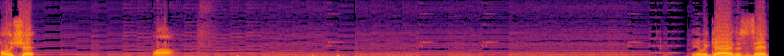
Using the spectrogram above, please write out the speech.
Holy shit! Wow. Here we go, this is it.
